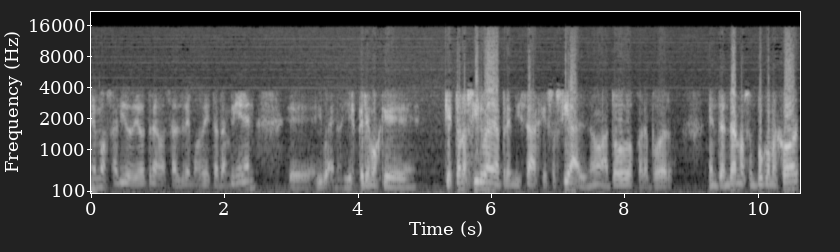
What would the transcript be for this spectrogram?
Hemos salido de otra, saldremos de esta también. eh, y bueno, y esperemos que, que esto nos sirva de aprendizaje social, ¿no? A todos para poder entendernos un poco mejor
